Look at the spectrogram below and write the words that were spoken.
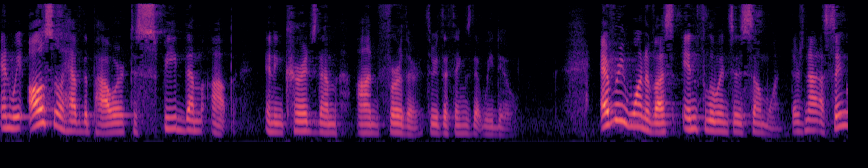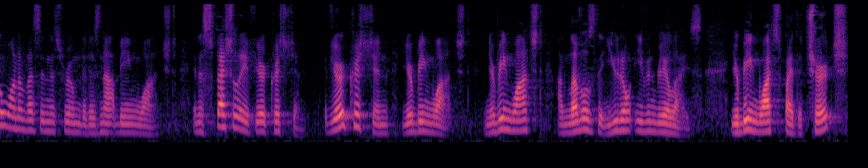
and we also have the power to speed them up and encourage them on further through the things that we do. Every one of us influences someone. There's not a single one of us in this room that is not being watched. And especially if you're a Christian. If you're a Christian, you're being watched. And you're being watched on levels that you don't even realize. You're being watched by the church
